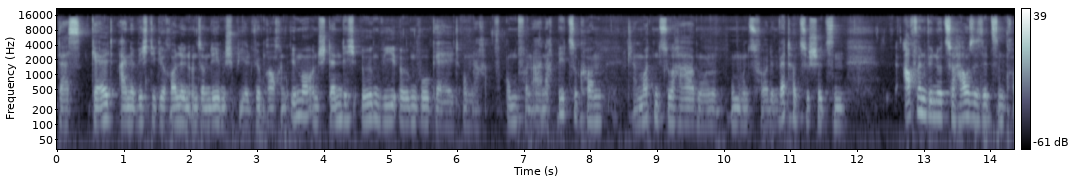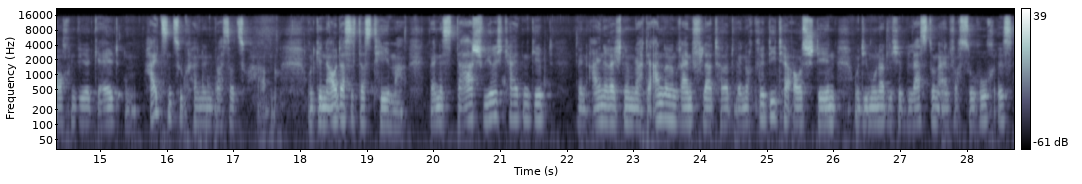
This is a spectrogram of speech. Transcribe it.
dass Geld eine wichtige Rolle in unserem Leben spielt. Wir brauchen immer und ständig irgendwie irgendwo Geld, um, nach, um von A nach B zu kommen. Klamotten zu haben, um uns vor dem Wetter zu schützen. Auch wenn wir nur zu Hause sitzen, brauchen wir Geld, um heizen zu können, Wasser zu haben. Und genau das ist das Thema. Wenn es da Schwierigkeiten gibt, wenn eine Rechnung nach der anderen reinflattert, wenn noch Kredite ausstehen und die monatliche Belastung einfach so hoch ist,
